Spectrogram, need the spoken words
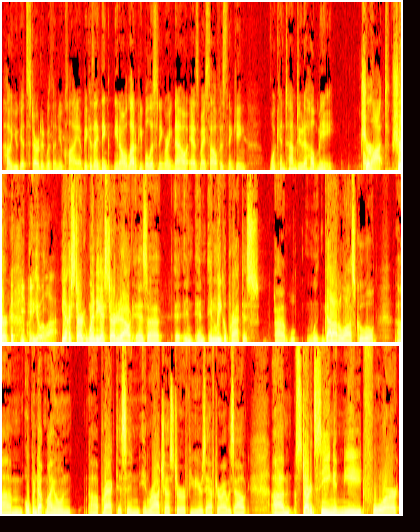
how you get started with a new client. Because I think, you know, a lot of people listening right now, as myself, is thinking, what can Tom do to help me? Sure. A lot. Sure. you can do a lot. Yeah, I started, Wendy, I started out as a, in, in, in legal practice, uh, got out of law school, um, opened up my own uh, practice in, in Rochester a few years after I was out. Um, started seeing a need for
